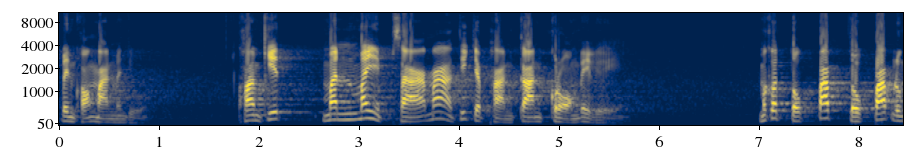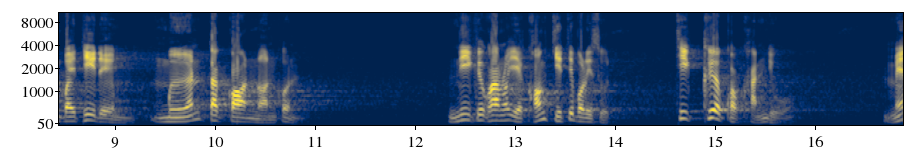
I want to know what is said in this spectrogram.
เป็นของมันมันอยู่ ความคิดมันไม่สามารถที่จะผ่านการกรองได้เลย มันก็ตกปับ๊บตกปั๊บลงไปที่เดิม เหมือนตะกอนนอนก้น นี่คือความละเอียดของจิตที่บริสุทธิ์ ที่เคลือบกับขันอยู่แม้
